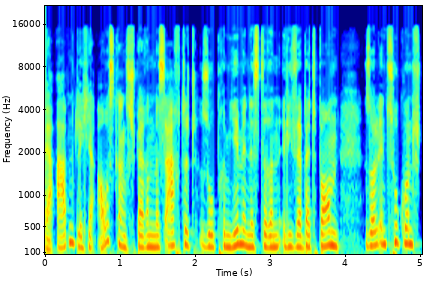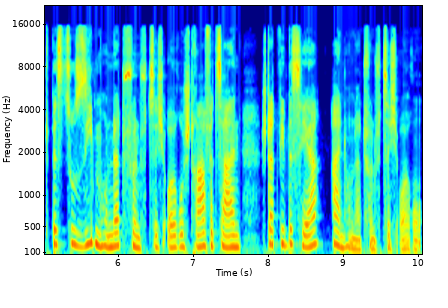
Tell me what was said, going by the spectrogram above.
Wer abendliche Ausgangssperren missachtet, so Premierministerin Elisabeth Born, soll in Zukunft bis zu 750 Euro Strafe zahlen, statt wie bisher 150 Euro.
